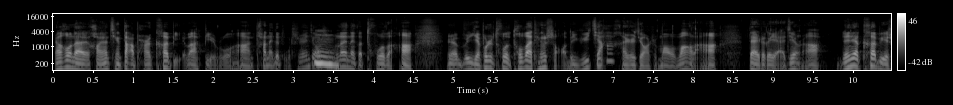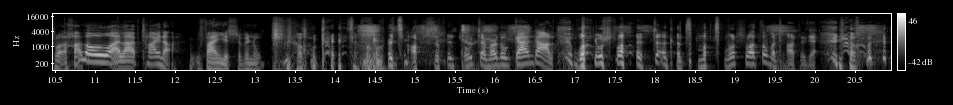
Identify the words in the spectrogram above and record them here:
然后呢，好像请大牌科比吧，比如啊，他那个主持人叫什么来？那个秃子啊，呃，不也不是秃子，头发挺少的，瑜伽还是叫什么？我忘了啊。戴着个眼镜啊，人家科比说了 “Hello, I love China”，翻译十分钟，然后跟人在后边讲十分钟，这边都尴尬了。我又说了这个，怎么怎么说这么长时间？然后。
